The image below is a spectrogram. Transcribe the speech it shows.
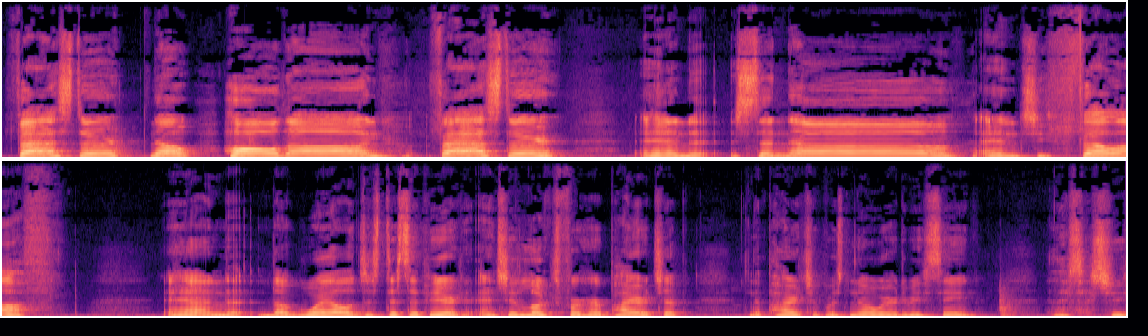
Faster? No, hold on, faster." And she said, "No," and she fell off, and the whale just disappeared. And she looked for her pirate ship, and the pirate ship was nowhere to be seen. And they said she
